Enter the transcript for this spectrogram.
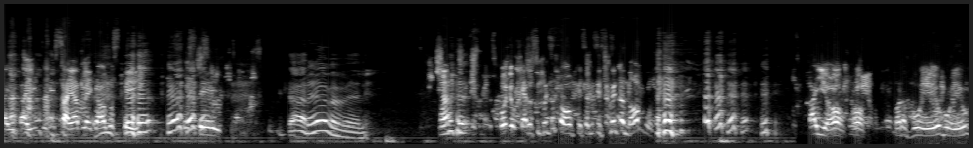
Aí, aí, ensaiado legal, gostei. Gostei. Caramba, velho. Hã? Eu quero 50 dólares, porque você não tem 50 dólares. Aí, ó, ó. Agora vou eu, vou eu.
